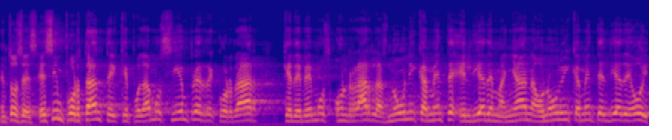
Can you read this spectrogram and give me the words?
Entonces, es importante que podamos siempre recordar que debemos honrarlas, no únicamente el día de mañana o no únicamente el día de hoy,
